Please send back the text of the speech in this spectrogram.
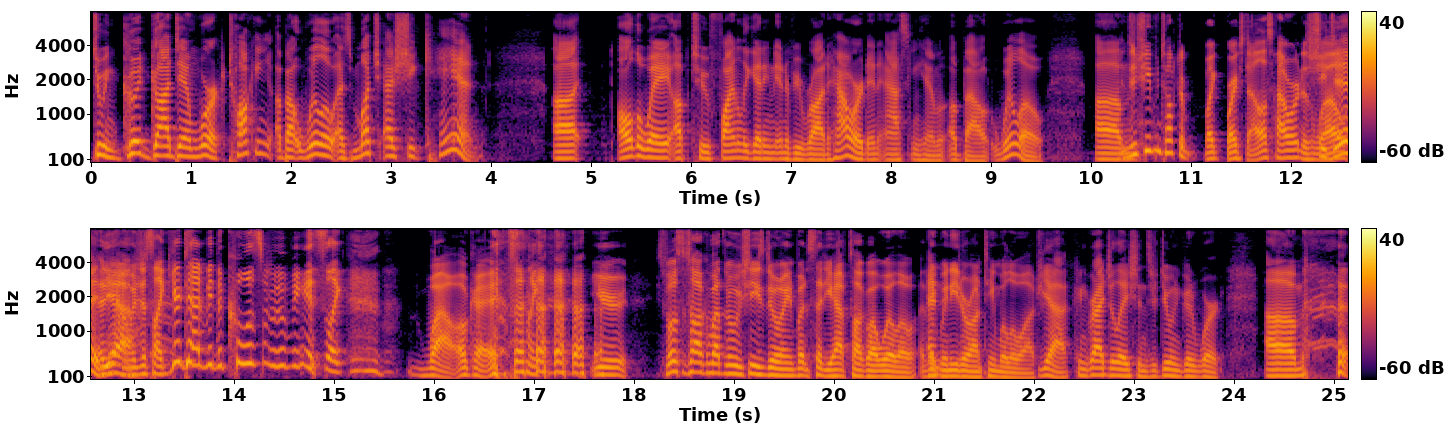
doing good goddamn work talking about Willow as much as she can. Uh, all the way up to finally getting to interview Ron Howard and asking him about Willow. Um, Didn't she even talk to like Bryce Dallas Howard as She well? She did, And yeah. I was just like, your dad made the coolest movie. It's like, wow, okay. It's like you're supposed to talk about the movie she's doing, but instead you have to talk about Willow. I think And- we need her on Team Willow Watch. Yeah, congratulations, you're doing good work. Um,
